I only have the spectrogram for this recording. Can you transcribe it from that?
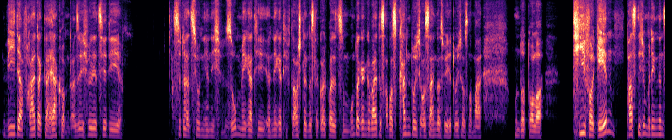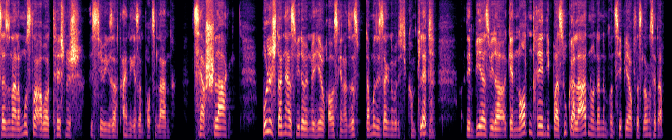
wie der Freitag daherkommt. Also ich will jetzt hier die Situation hier nicht so negativ, äh, negativ darstellen, dass der Goldpreis zum Untergang geweiht ist, aber es kann durchaus sein, dass wir hier durchaus nochmal 100 Dollar tiefer gehen. Passt nicht unbedingt ins saisonale Muster, aber technisch ist hier, wie gesagt, einiges am Porzellan zerschlagen. Bullisch dann erst wieder, wenn wir hier rausgehen. Also das, da muss ich sagen, da würde ich komplett den Bias wieder gen Norden drehen, die Bazooka laden und dann im Prinzip hier auf das Long Setup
